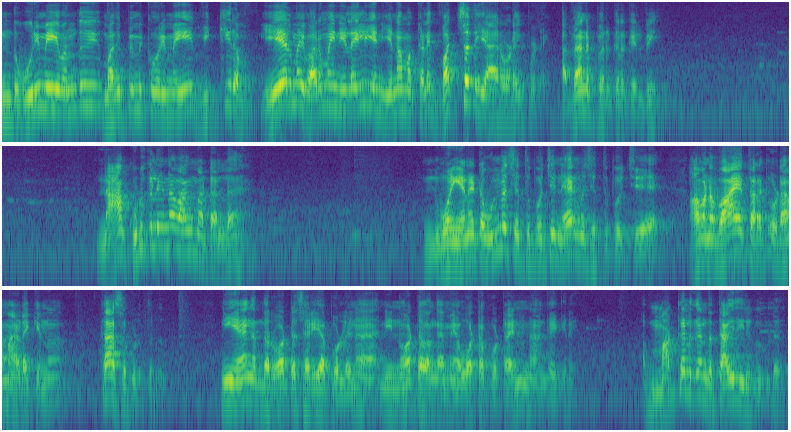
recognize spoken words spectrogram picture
இந்த உரிமையை வந்து மதிப்புமிக்க உரிமையை விற்கிற ஏழ்மை வறுமை நிலையில் என் இன மக்களை வச்சது யாரோட பிழை? அதுதான் இப்போ இருக்கிற கேள்வி. நான் கொடுக்கலைன்னா வாங்க மாட்டான்ல. என்கிட்ட உண்மை செத்து போச்சு நேர்மை செத்து போச்சு அவனை வாயை திறக்க விடாமல் அடைக்கணும். காசு கொடுத்துருது நீ ஏங்க இந்த ரோட்டை சரியாக போடலைன்னா நீ நோட்டை வாங்காமையா ஓட்டை போட்டான்னு நான் கேட்குறேன். அப்போ மக்களுக்கு அந்த தகுதி இருக்கக்கூடாது.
